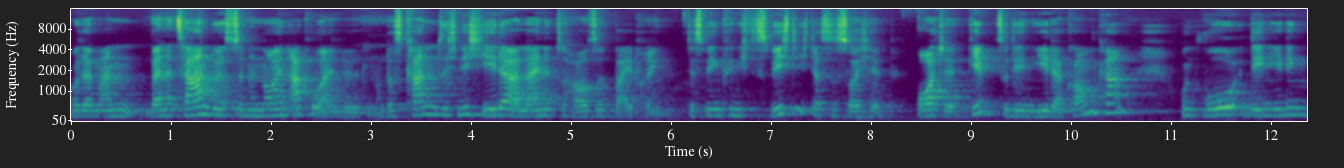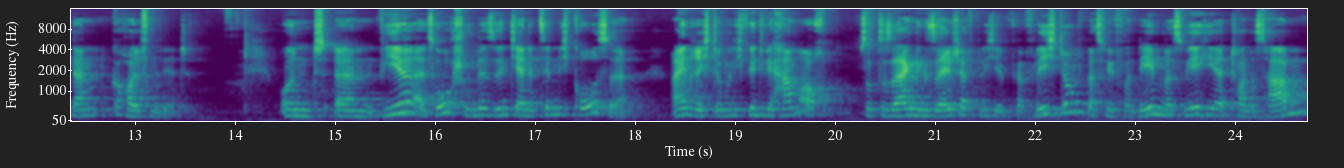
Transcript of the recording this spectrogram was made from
Oder man bei einer Zahnbürste einen neuen Akku einlöten. Und das kann sich nicht jeder alleine zu Hause beibringen. Deswegen finde ich es das wichtig, dass es solche Orte gibt, zu denen jeder kommen kann und wo denjenigen dann geholfen wird. Und ähm, wir als Hochschule sind ja eine ziemlich große Einrichtung und ich finde, wir haben auch sozusagen eine gesellschaftliche Verpflichtung, dass wir von dem, was wir hier Tolles haben,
